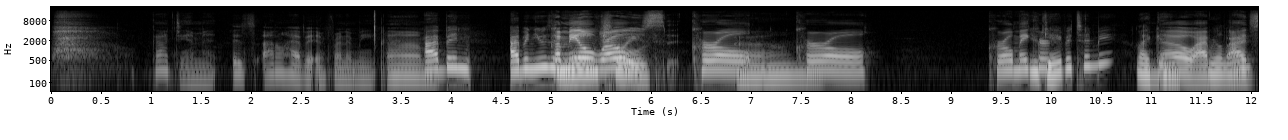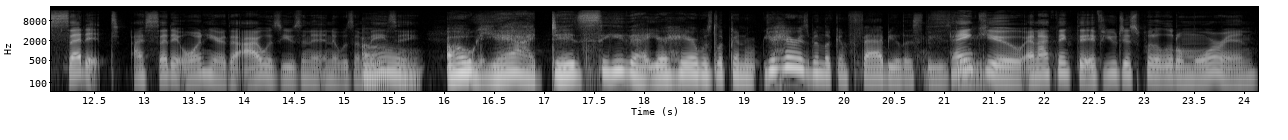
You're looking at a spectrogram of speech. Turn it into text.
God damn it. It's I don't have it in front of me. Um I've been I've been using Camille Rose Choice. curl Um, curl curl maker. You gave it to me, like no, I I said it. I said it on here that I was using it and it was amazing. Oh, yeah, I did see that. Your hair was looking. Your hair has been looking fabulous these days. Thank days. you. And I think that if you just put a little more in,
